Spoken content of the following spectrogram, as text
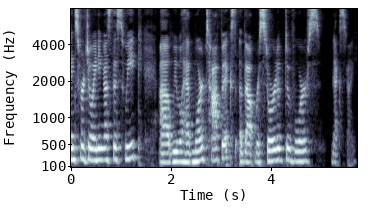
Thanks for joining us this week. Uh, we will have more topics about restorative divorce next time.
